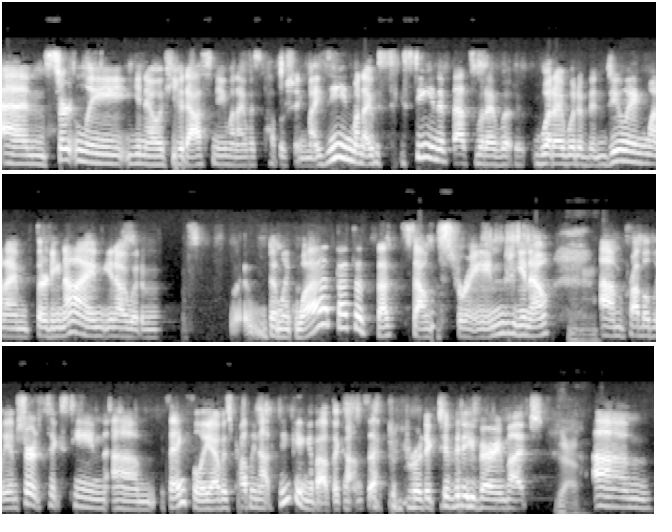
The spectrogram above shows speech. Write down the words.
And certainly, you know, if you had asked me when I was publishing my zine when I was 16, if that's what I would, what I would have been doing when I'm 39, you know, I would have been like, what? That that, that sounds strange, you know? Mm-hmm. Um, probably, I'm sure at 16, um, thankfully, I was probably not thinking about the concept of productivity very much. Yeah. Um,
